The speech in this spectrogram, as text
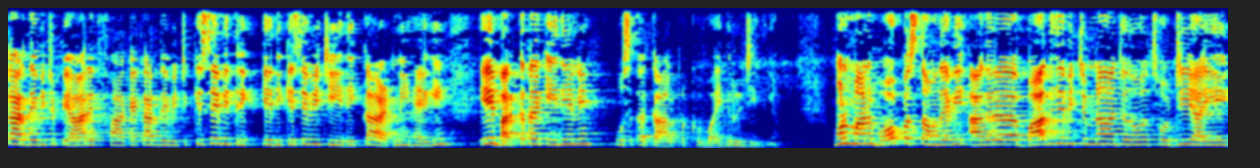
ਘਰ ਦੇ ਵਿੱਚ ਪਿਆਰ, ਇਤਫਾਕ ਹੈ, ਘਰ ਦੇ ਵਿੱਚ ਕਿਸੇ ਵੀ ਤਰੀਕੇ ਦੀ, ਕਿਸੇ ਵੀ ਚੀਜ਼ ਦੀ ਘਾਟ ਨਹੀਂ ਹੈਗੀ। ਇਹ ਬਰਕਤਾਂ ਕਿਹਦੀਆਂ ਨੇ? ਉਸ ਅਕਾਲ ਪੁਰਖ ਵਾਹਿਗੁਰੂ ਜੀ ਦੀਆਂ। ਹੁਣ ਮਨ ਬਹੁਤ ਪਛਤਾਉਂਦਾ ਵੀ ਅਗਰ ਬਾਅਦ ਦੇ ਵਿੱਚ ਨਾ ਜਦੋਂ ਸੋਝੀ ਆਈ,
